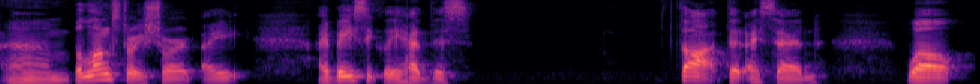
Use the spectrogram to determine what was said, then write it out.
Um, but long story short, I I basically had this thought that I said, well,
